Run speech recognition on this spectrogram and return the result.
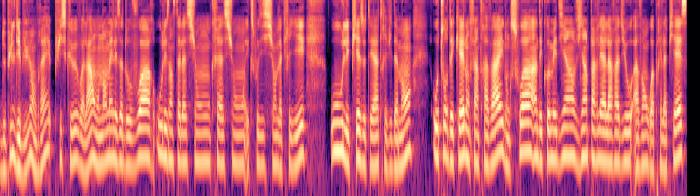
depuis le début en vrai, puisque voilà, on emmène les ados voir ou les installations, créations, expositions de la criée, ou les pièces de théâtre évidemment, autour desquelles on fait un travail. Donc soit un des comédiens vient parler à la radio avant ou après la pièce,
